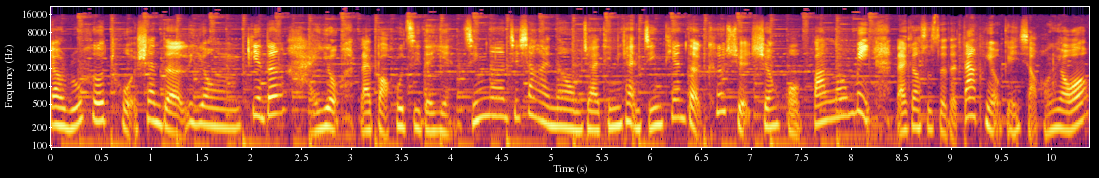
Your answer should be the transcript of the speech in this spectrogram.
要如何和妥善的利用电灯，还有来保护自己的眼睛呢？接下来呢，我们就来听听看今天的科学生活，Follow me，来告诉所有的大朋友跟小朋友哦。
